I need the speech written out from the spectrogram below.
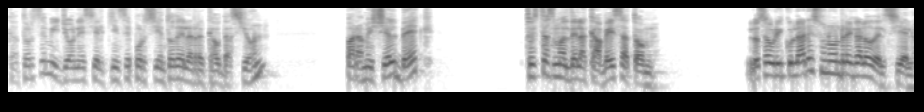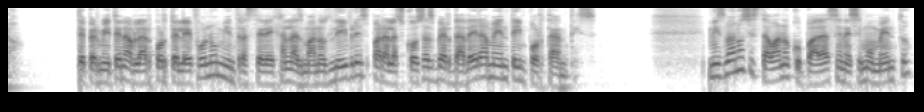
¿14 millones y el 15% de la recaudación? ¿Para Michelle Beck? Tú estás mal de la cabeza, Tom. Los auriculares son un regalo del cielo. Te permiten hablar por teléfono mientras te dejan las manos libres para las cosas verdaderamente importantes. Mis manos estaban ocupadas en ese momento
